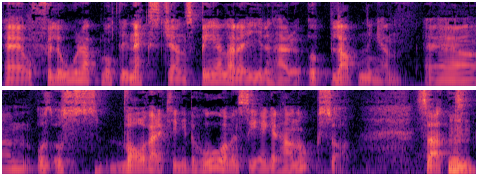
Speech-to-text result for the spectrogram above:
Mm. Eh, och förlorat mot Next Gen-spelare i den här uppladdningen. Eh, och, och, var verkligen i behov av en seger han också. Så att, mm.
